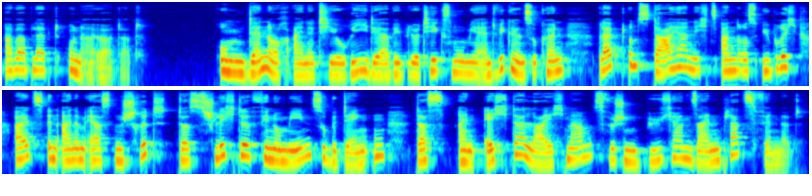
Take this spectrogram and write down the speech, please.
aber bleibt unerörtert. Um dennoch eine Theorie der Bibliotheksmumie entwickeln zu können, bleibt uns daher nichts anderes übrig, als in einem ersten Schritt das schlichte Phänomen zu bedenken, dass ein echter Leichnam zwischen Büchern seinen Platz findet.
